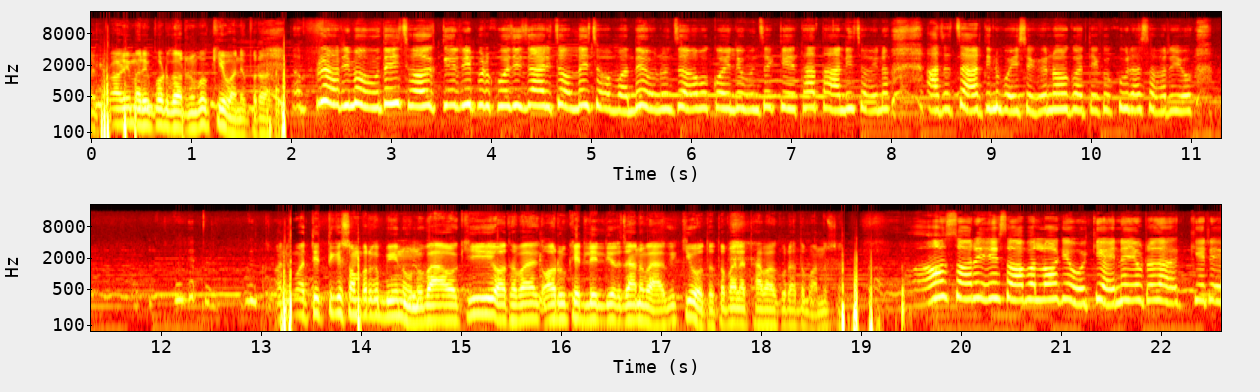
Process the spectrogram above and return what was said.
प्रहरीमा रिपोर्ट गर्नुभयो के भन्यो प्रहरी? प्रहरीमा हुँदैछ के रिपोर्ट खोजी जारी चल्दैछ भन्दै हुनुहुन्छ अब कहिले हुन्छ के थाहा थाहा नै छैन। आज चार दिन भइसक्यो नगतेको कुरा सर यो अनि उहाँ त्यत्तिकै सम्पर्कविहीन हुनुभयो हो कि अथवा अरू केटीले लिएर जानुभयो कि के हो त तपाईँलाई थाहा भएको कुरा त भन्नुहोस् न। अँ सर यसो अब लग्यो हो कि होइन एउटा के अरे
